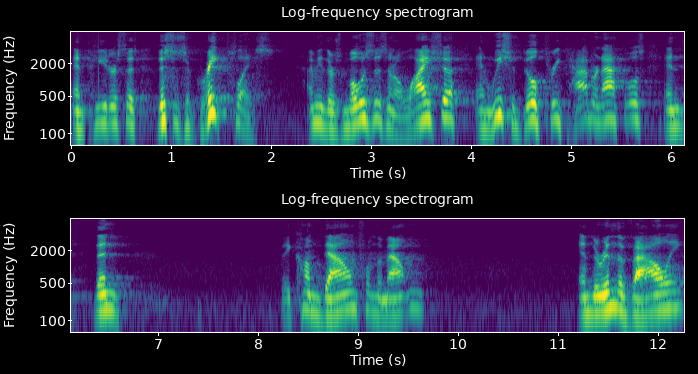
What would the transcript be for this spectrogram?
and Peter says, This is a great place. I mean, there's Moses and Elijah, and we should build three tabernacles. And then they come down from the mountain, and they're in the valley,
